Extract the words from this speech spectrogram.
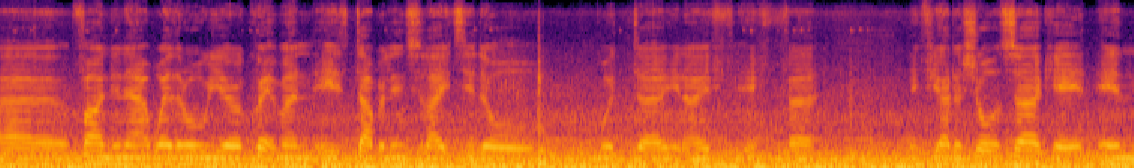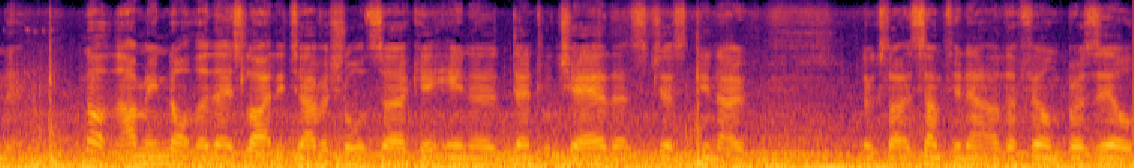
uh, finding out whether all your equipment is double insulated or would, uh, you know, if if, uh, if you had a short circuit in, not, I mean, not that it's likely to have a short circuit in a dental chair that's just, you know, looks like something out of the film Brazil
